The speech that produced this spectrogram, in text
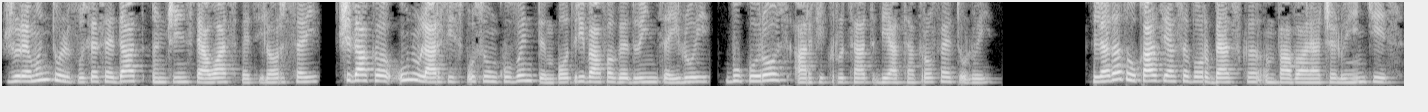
Jurământul fusese dat în cinstea oaspeților săi și dacă unul ar fi spus un cuvânt împotriva făgăduinței lui, bucuros ar fi cruțat viața profetului. le-a dat ocazia să vorbească în favoarea celui închis.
